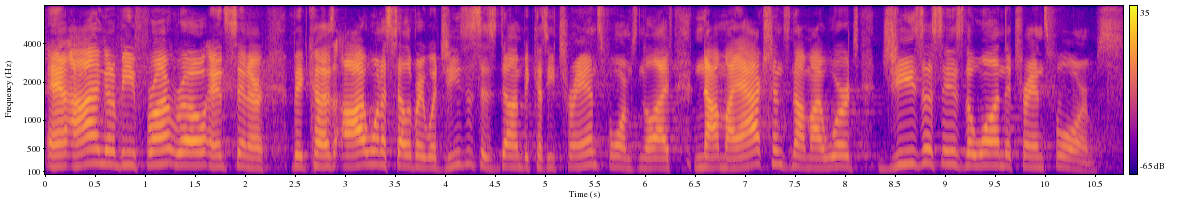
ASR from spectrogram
And I'm going to be front row and center because I want to celebrate what Jesus has done because he transforms the life, not my actions, not my words. Jesus is the one that transforms.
